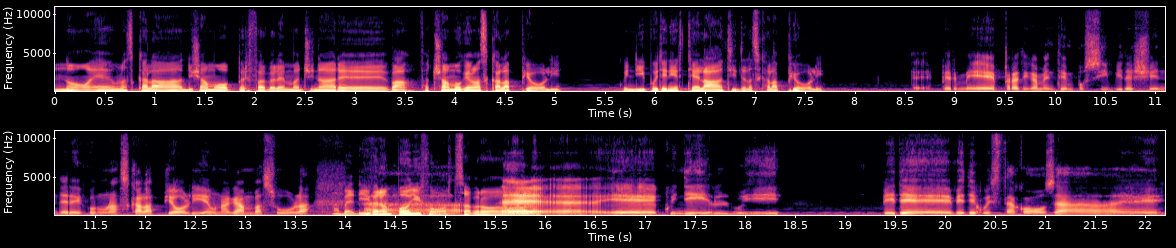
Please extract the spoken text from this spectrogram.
No, è una scala, diciamo, per farvela immaginare, va, facciamo che è una scala a pioli. Quindi puoi tenerti ai lati della scala a pioli. Eh, per me è praticamente impossibile scendere con una scala a pioli e una gamba sola. Vabbè, devi fare un po' di forza, però... Eh, eh, quindi lui vede, vede questa cosa e...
